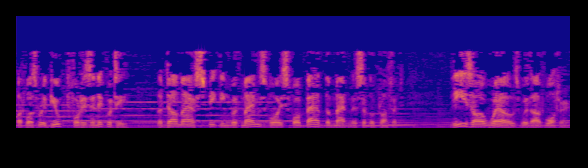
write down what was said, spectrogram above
but was rebuked for his iniquity. The dumb ass speaking with man's voice forbade the madness of the prophet. These are wells without water,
